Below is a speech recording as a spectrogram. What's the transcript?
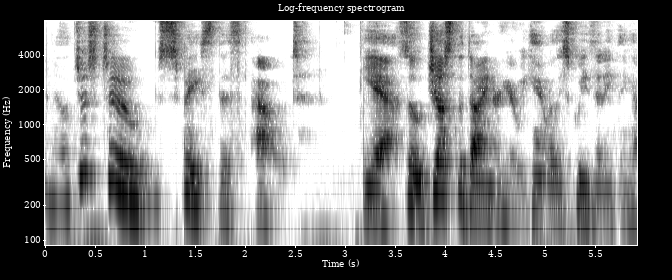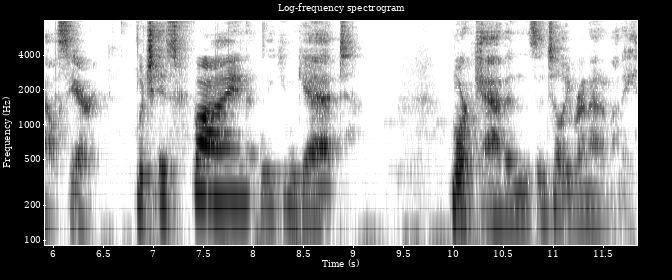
Now, just to space this out, yeah, so just the diner here. We can't really squeeze anything else here, which is fine. We can get more cabins until we run out of money.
